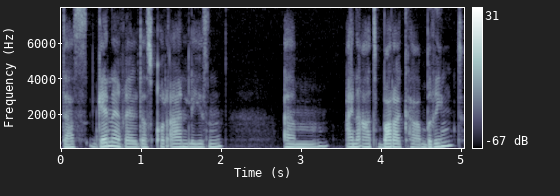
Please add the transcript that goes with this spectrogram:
dass generell das Koranlesen ähm, eine Art Baraka bringt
